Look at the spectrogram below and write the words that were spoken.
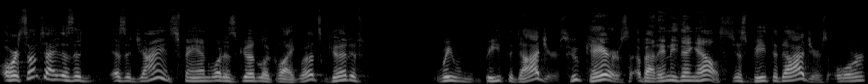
or sometimes as a as a Giants fan, what does good look like? Well, it's good if we beat the Dodgers. Who cares about anything else? Just beat the Dodgers or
